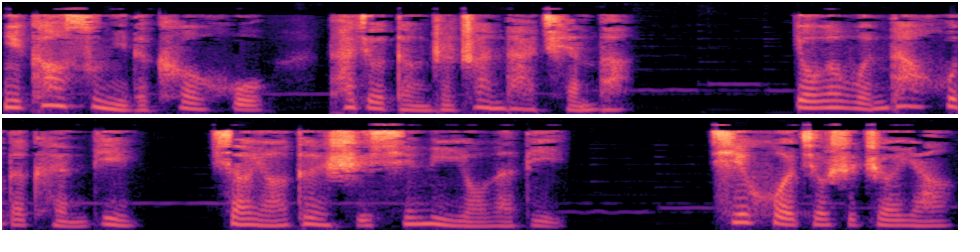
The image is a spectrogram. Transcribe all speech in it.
你告诉你的客户，他就等着赚大钱吧。有了文大户的肯定，逍遥顿时心里有了底。期货就是这样，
